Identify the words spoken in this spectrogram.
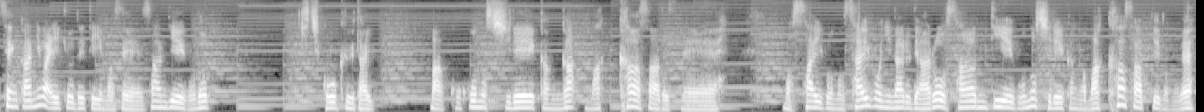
戦艦には影響出ていません。サンディエゴの基地航空隊。まあ、ここの司令官がマッカーサーですね。まあ、最後の最後になるであろうサンディエゴの司令官がマッカーサーっていうのもね、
